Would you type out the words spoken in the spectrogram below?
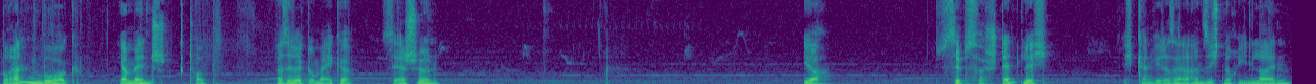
Brandenburg. Ja, Mensch. Top. Also direkt um die Ecke. Sehr schön. Ja. Selbstverständlich. Ich kann weder seine Ansicht noch ihn leiden.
